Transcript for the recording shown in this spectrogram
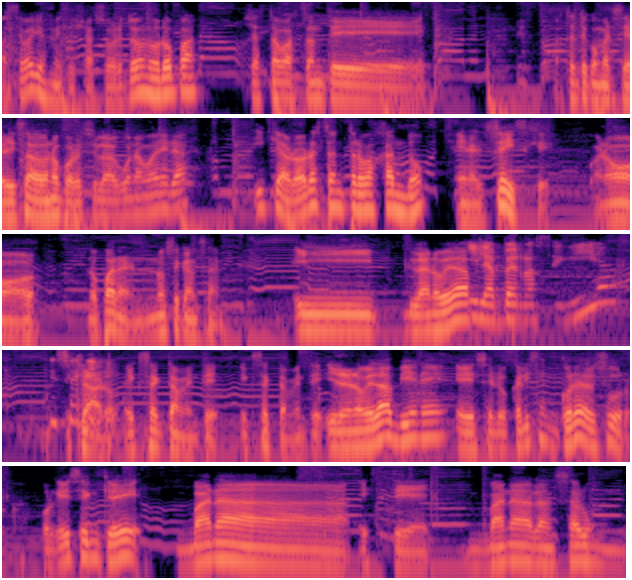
hace varios meses ya, sobre todo en Europa, ya está bastante bastante comercializado, ¿no? Por decirlo de alguna manera. Y claro, ahora están trabajando en el 6G. Bueno, no paran, no se cansan. Y la novedad ¿Y la perra seguía? Y seguía. Claro, exactamente, exactamente. Y la novedad viene, eh, se localiza en Corea del Sur, porque dicen que van a, este, van a lanzar una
